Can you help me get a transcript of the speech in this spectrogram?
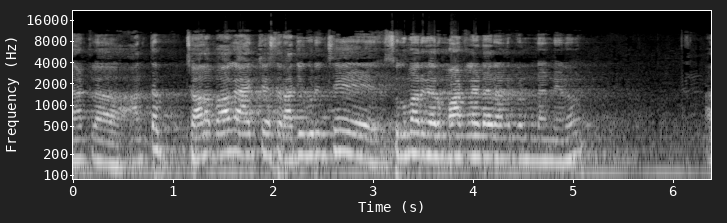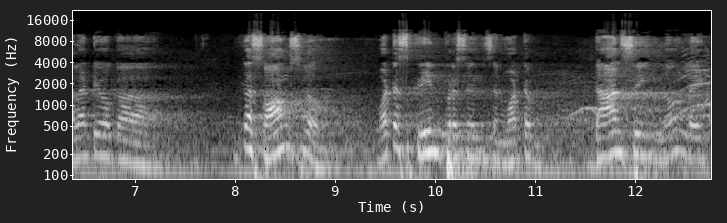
దాంట్లో అంత చాలా బాగా యాక్ట్ చేస్తారు అది గురించే సుకుమార్ గారు మాట్లాడారు అనుకుంటున్నాను నేను. అలాంటి ఒక ఇంకా సాంగ్స్లో what a screen presence and what a dancing no like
